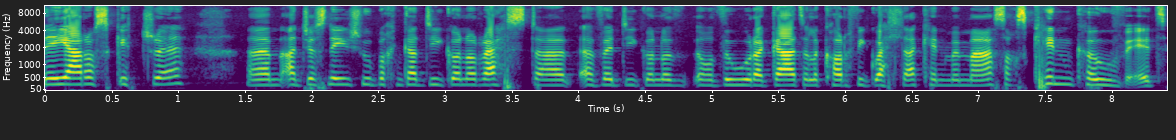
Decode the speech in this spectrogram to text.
neu aros gytre, um, a jyst neud siŵr bod chi'n cael digon o rest a yfed digon o, o ddŵr a gadael y corff i gwella cyn mynd mas, achos cyn Covid,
